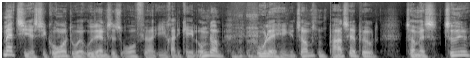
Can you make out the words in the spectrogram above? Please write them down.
Mathias Sikora, du er uddannelsesordfører i Radikal Ungdom, Ulla Hænge Thomsen, parterapeut, Thomas Tidje,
